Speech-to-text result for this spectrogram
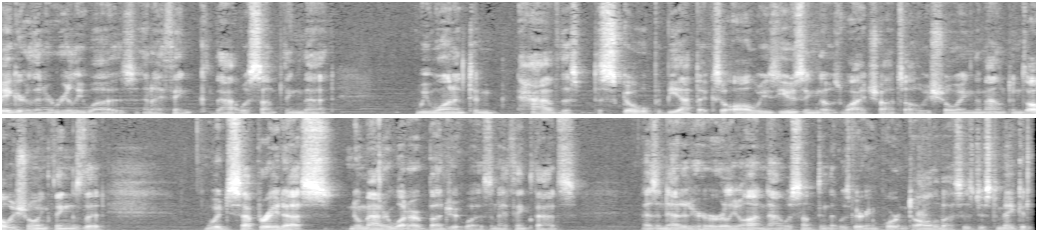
bigger than it really was, and I think that was something that we wanted to have this the scope be epic. So always using those wide shots, always showing the mountains, always showing things that would separate us no matter what our budget was. And I think that's as an editor early on, that was something that was very important to all of us, is just to make it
